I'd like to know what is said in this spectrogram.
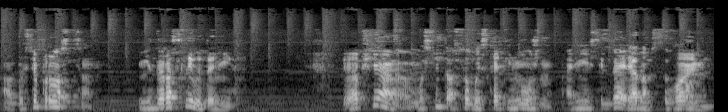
А, да все просто, не доросли вы до них. И вообще, мужчин-то особо искать не нужно, они всегда рядом с вами.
